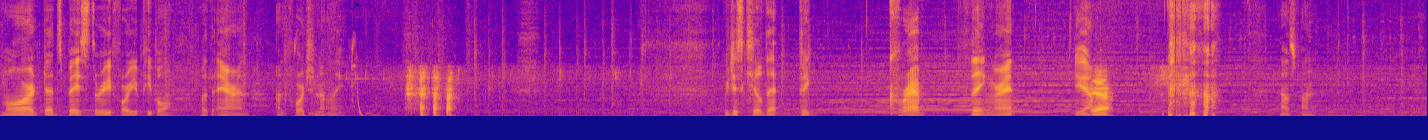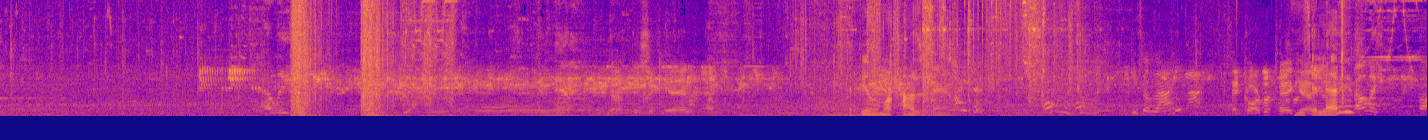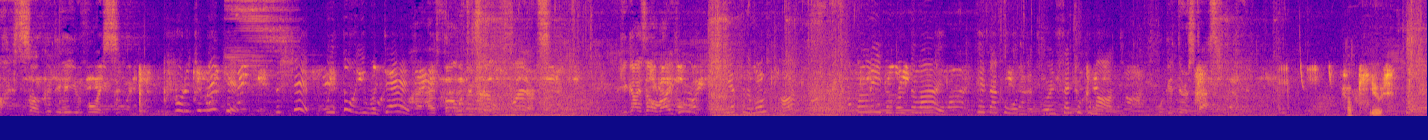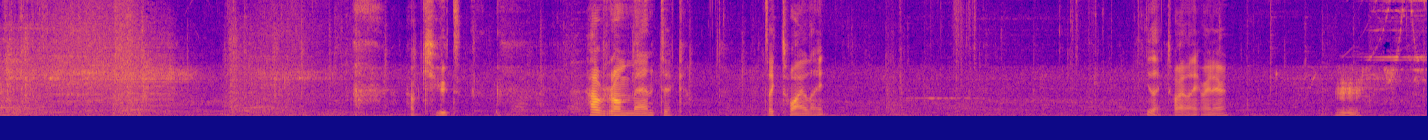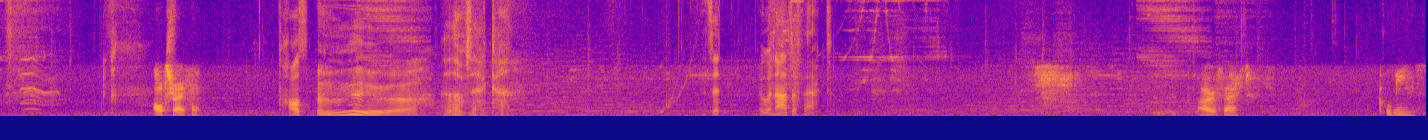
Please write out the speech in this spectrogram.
More Dead Space 3 for you people with Aaron, unfortunately. we just killed that big crab thing, right? Yeah. Yeah. that was fun. Ellie. There. Not this again. Gotta be a little more positive, Aaron. Oh my god, he's alive? Hey, Carver. Hey, He's Captain. alive? Ellie. Oh, it's so good to hear your voice. How did you make it? The ship, we thought you were dead. I, I followed your trail of flares. Are you guys all right? Yeah, for the most part. I can't believe you're both alive. Here's our coordinates. We're in Central Command. We'll get there as fast as we can. How cute. How cute. How romantic. It's like Twilight. You like Twilight, right, Aaron? Mm-hmm. Pulse rifle. Paul's. I love that gun. Is it? Ooh, an artifact. Artifact. Cool beans.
